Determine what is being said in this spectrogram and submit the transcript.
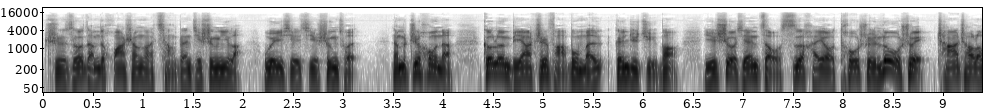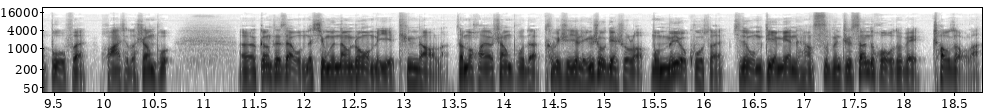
指责咱们的华商啊抢占其生意了，威胁其生存。那么之后呢？哥伦比亚执法部门根据举报，以涉嫌走私还有偷税漏税，查抄了部分华侨的商铺。呃，刚才在我们的新闻当中，我们也听到了，咱们华侨商铺的，特别是一些零售店说了，我们没有库存，现在我们店面呢上四分之三的货物都被抄走了。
